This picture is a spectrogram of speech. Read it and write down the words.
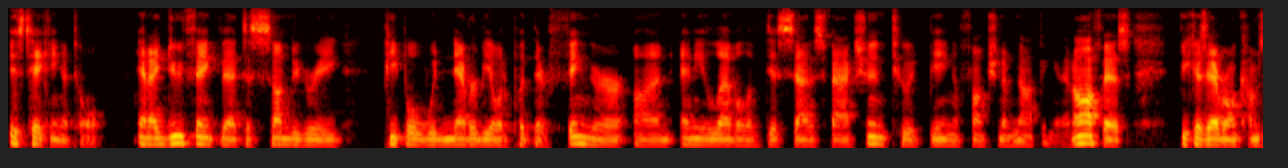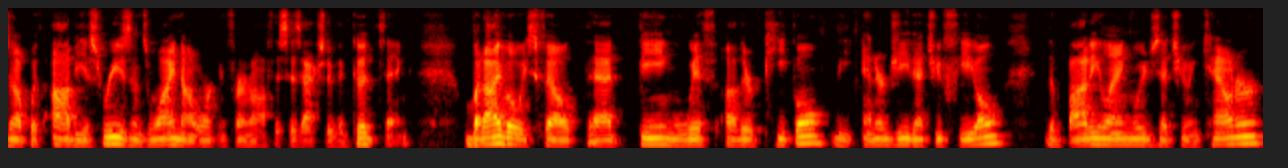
is taking a toll. And I do think that to some degree, people would never be able to put their finger on any level of dissatisfaction to it being a function of not being in an office because everyone comes up with obvious reasons why not working for an office is actually the good thing. But I've always felt that being with other people, the energy that you feel, the body language that you encounter,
